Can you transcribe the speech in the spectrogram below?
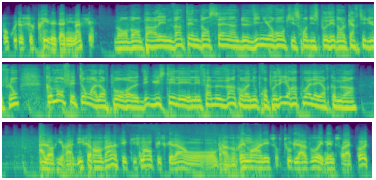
beaucoup de surprises et d'animations. Bon, on va en parler. Une vingtaine d'enseignes hein, de vignerons qui seront disposés dans le quartier du Flon. Comment fait-on alors pour euh, déguster les, fameux vins qu'on va nous proposer? Il y aura quoi d'ailleurs comme vin? Alors, il y aura différents vins, effectivement, puisque là, on, va vraiment aller sur tout le Lavaux et même sur la côte.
